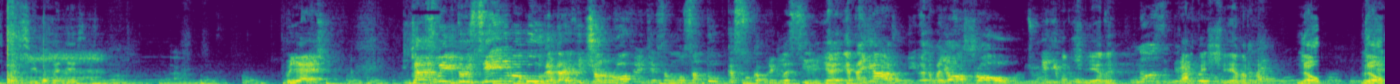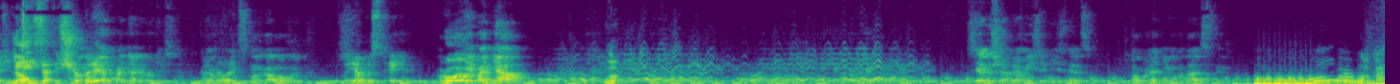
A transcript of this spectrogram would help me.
Спасибо за 10. Блять! Я своих друзей не могу угадать! Вы чё, рофлите? Саму затупка, сука, пригласили? Я, это я! Это мое шоу! Чё меня Там ебут? члены? Ну, забери Карта из членов? Давай. Блядь, пиздят еще, Блядь, подняли руки все. Прям Давай. с головой. Но я быстрее. Руки поднял. Следующая прям изи пиздец. Кто, блядь, не угадает, стыд. Ну-ка,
